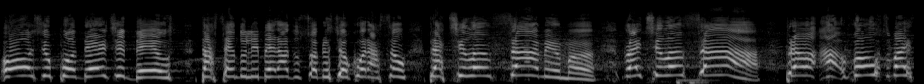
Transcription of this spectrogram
Hoje o poder de Deus está sendo liberado sobre o seu coração para te lançar, minha irmã. Vai te lançar para voos mais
